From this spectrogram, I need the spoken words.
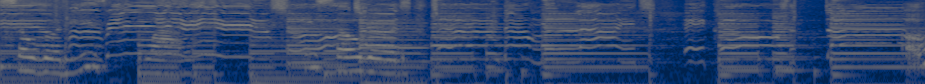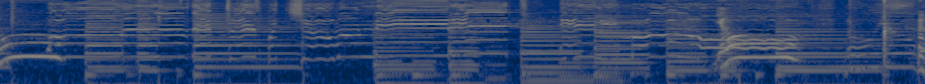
He's so good. He's wow. He's so good. Oh. Yo.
